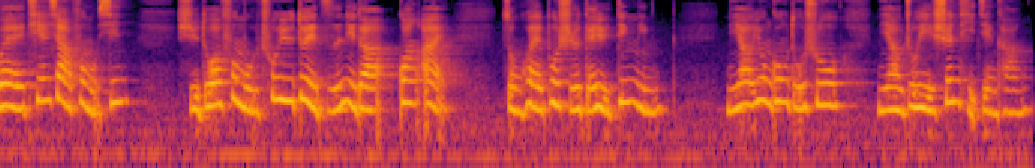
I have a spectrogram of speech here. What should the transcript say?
谓天下父母心，许多父母出于对子女的关爱，总会不时给予叮咛。你要用功读书，你要注意身体健康，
